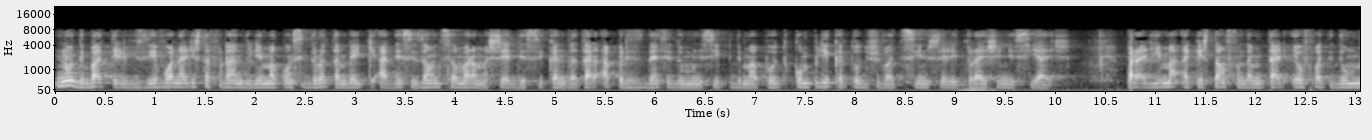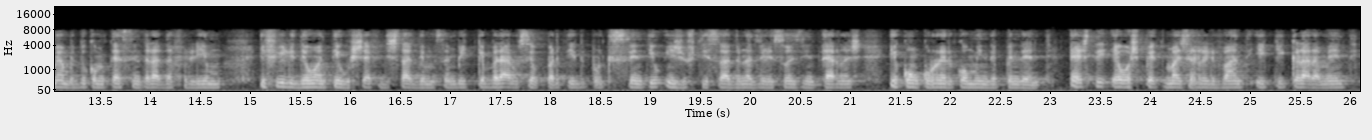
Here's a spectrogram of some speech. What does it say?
No debate televisivo, o analista Fernando Lima considerou também que a decisão de Samara Machel de se candidatar à presidência do município de Maputo complica todos os vaticínios eleitorais iniciais. Para Lima, a questão fundamental é o fato de um membro do Comitê Central da Frelimo e filho de um antigo chefe de Estado de Moçambique quebrar o seu partido porque se sentiu injustiçado nas eleições internas e concorrer como independente. Este é o aspecto mais relevante e que claramente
